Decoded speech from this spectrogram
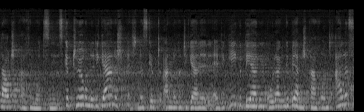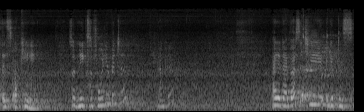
Lautsprache nutzen. Es gibt Hörende, die gerne sprechen. Es gibt andere, die gerne in LBG gebärden oder in Gebärdensprache. Und alles ist okay. So, nächste Folie bitte. Bei der Diversity gibt es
